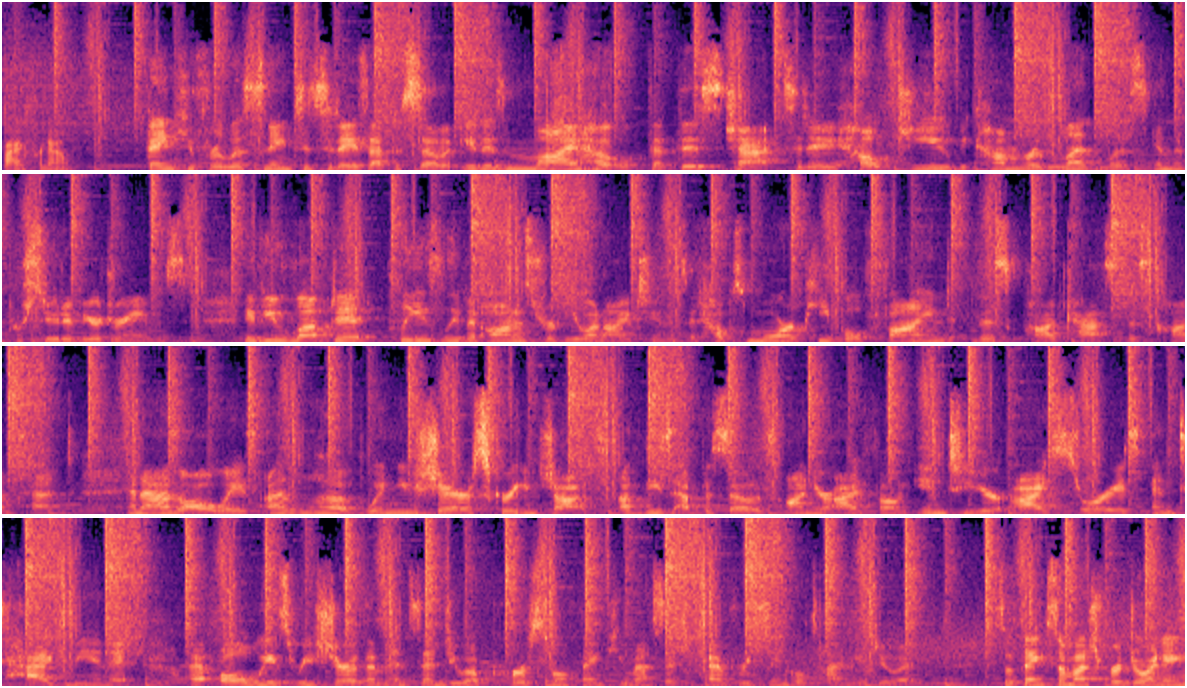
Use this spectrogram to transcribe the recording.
Bye for now. Thank you for listening to today's episode. It is my hope that this chat today helped you become relentless in the pursuit of your dreams. If you loved it, please leave an honest review on iTunes. It helps more people find this podcast, this content. And as always, I love when you share screenshots of these episodes on your iPhone into your iStories and tag me in it. I always reshare them and send you a personal thank you message every single time you do it. So thanks so much for joining.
